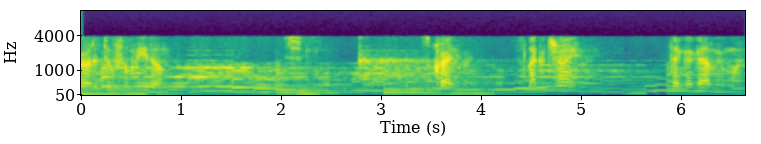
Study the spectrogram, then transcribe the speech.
Girl to do for me, though. It's crazy. It's like a dream. I think I got me one.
